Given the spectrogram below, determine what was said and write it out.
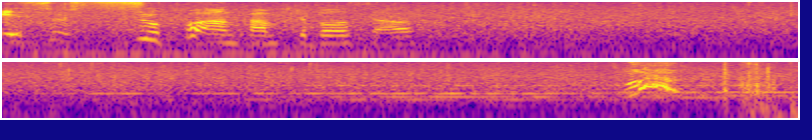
Is super uncomfortable, sir. Ah!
